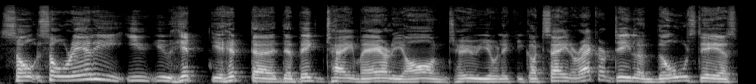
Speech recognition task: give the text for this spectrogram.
So, so really, you, you hit you hit the, the big time early on too. You like you got signed a record deal in those days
